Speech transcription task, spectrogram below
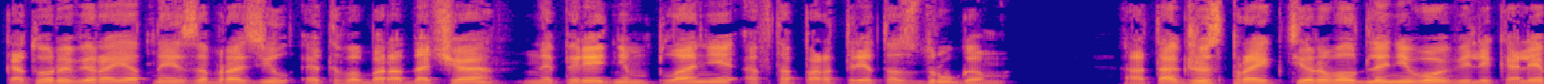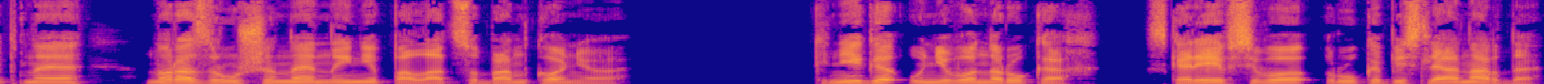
который, вероятно, изобразил этого бородача на переднем плане автопортрета с другом, а также спроектировал для него великолепное, но разрушенное ныне палаццо Бранконио. Книга у него на руках, скорее всего, рукопись Леонардо.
